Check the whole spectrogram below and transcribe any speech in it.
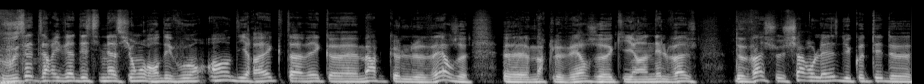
Vous êtes arrivé à destination, rendez-vous en direct avec euh, Marc Leverge. Euh, Marc Leverge qui a un élevage de vaches charolaises du côté de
